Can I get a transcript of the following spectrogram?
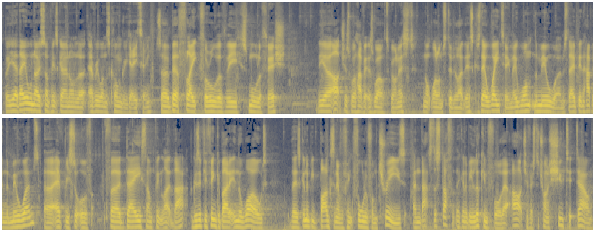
but yeah, they all know something's going on, look. Everyone's congregating. So a bit of flake for all of the smaller fish. The uh, archers will have it as well, to be honest. Not while I'm stood like this, because they're waiting. They want the mealworms. They've been having the mealworms uh, every sort of third day, something like that. Because if you think about it, in the wild, there's going to be bugs and everything falling from trees, and that's the stuff that they're going to be looking for. They're archerfish, they're trying to shoot it down.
